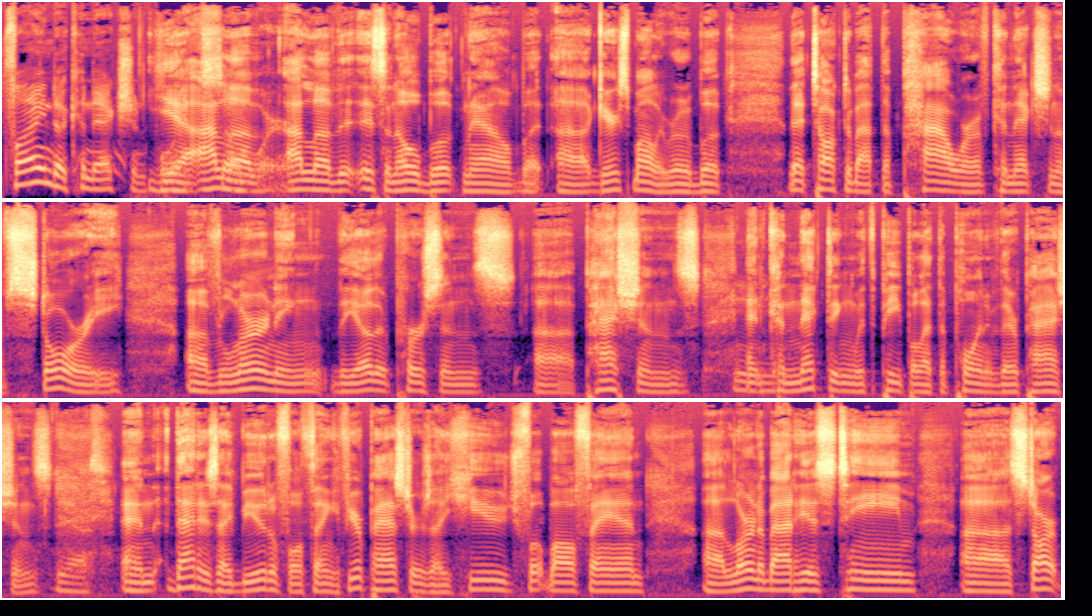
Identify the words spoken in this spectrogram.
find a connection point Yeah, I somewhere. love I love it. It's an old book now, but uh, Gary Smalley wrote a book that talked about the power of connection of story, of learning the other person's uh, passions and connecting with people at the point of their passions. Yes. And that is a beautiful thing. If your pastor is a huge football fan, uh, learn about his team, uh, start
